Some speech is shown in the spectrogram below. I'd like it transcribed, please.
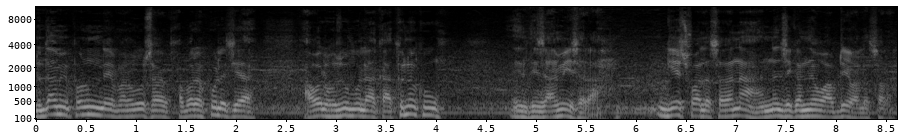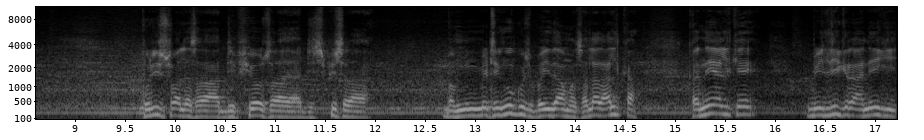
نو دا مې پرون د مرغو سره خبره کوله چې اول حضور ملاقاتونه کوو انتظامی سره ګیس والا سره نه نه چې کوم نه واپ دی والا سره پولیس والا سره ډي پی او سره یا ډي سي پي سره میټینګ وکړو چې بيدا مسله حل کا کني حل کې بجلی ګرانیږي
